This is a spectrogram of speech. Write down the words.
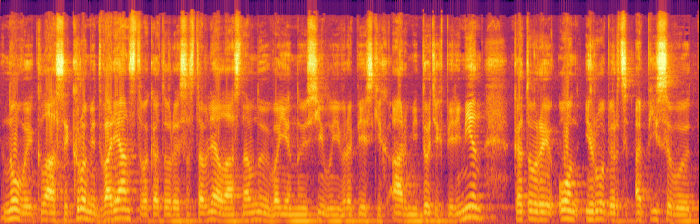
новые классы, кроме дворянства, которое составляло основную военную силу европейских армий до тех перемен, которые он и Робертс описывают.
